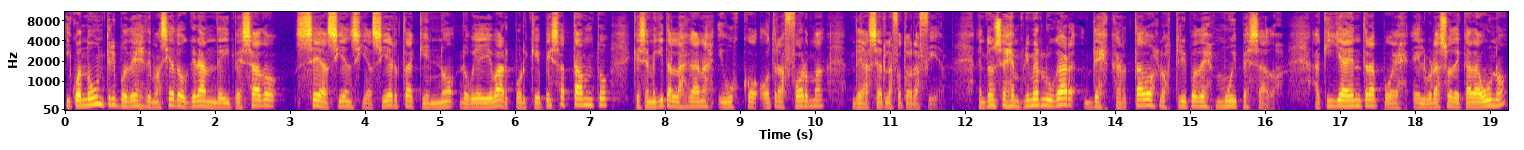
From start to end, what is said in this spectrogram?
Y cuando un trípode es demasiado grande y pesado, sea ciencia cierta que no lo voy a llevar porque pesa tanto que se me quitan las ganas y busco otra forma de hacer la fotografía. Entonces, en primer lugar, descartados los trípodes muy pesados. Aquí ya entra pues el brazo de cada uno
